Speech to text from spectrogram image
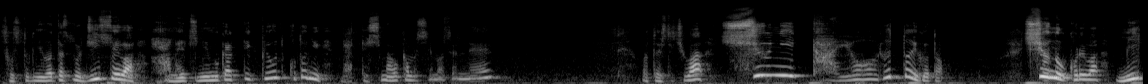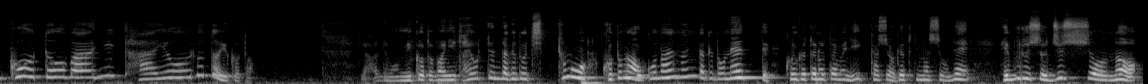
そうする時に私の人生は破滅に向かっていくことになってしまうかもしれませんね。私たちは主に頼るということ。主のこれは御言葉に頼るということ。いやでも御言葉に頼ってんだけどちっともことが行わないんだけどねってこういう方のために一箇所開けておきましょうね。ヘブル書10章の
